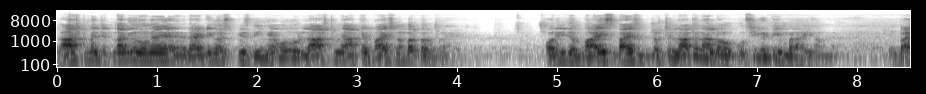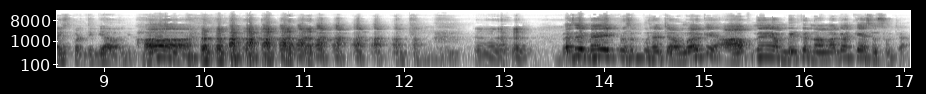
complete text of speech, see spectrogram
लास्ट में जितना भी उन्होंने राइटिंग और स्पीच दी है वो लास्ट में आके 22 नंबर पर रुके हैं। और ये जो 22 22 जो चिल्लाते ना लोग उसी की टीम बनाई हमने। बाईस प्रतिज्ञा वाली। हाँ। वैसे मैं एक प्रश्न पूछना चाहूँगा कि आपने अंबेडकर नामा का कैसे सोचा?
